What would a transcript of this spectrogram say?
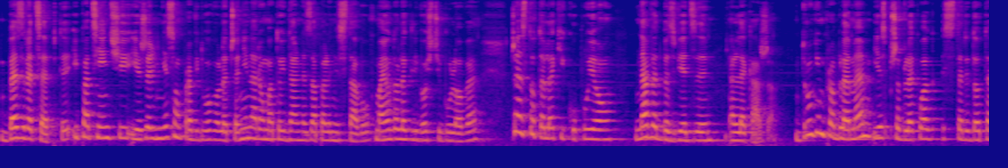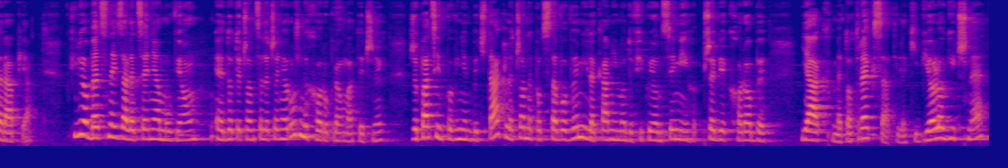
bez recepty i pacjenci, jeżeli nie są prawidłowo leczeni na reumatoidalne zapalenie stawów, mają dolegliwości bólowe, często te leki kupują nawet bez wiedzy lekarza. Drugim problemem jest przewlekła sterydoterapia. Chwili obecnej zalecenia mówią, e, dotyczące leczenia różnych chorób reumatycznych, że pacjent powinien być tak leczony podstawowymi lekami modyfikującymi przebieg choroby, jak metotreksat, leki biologiczne,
